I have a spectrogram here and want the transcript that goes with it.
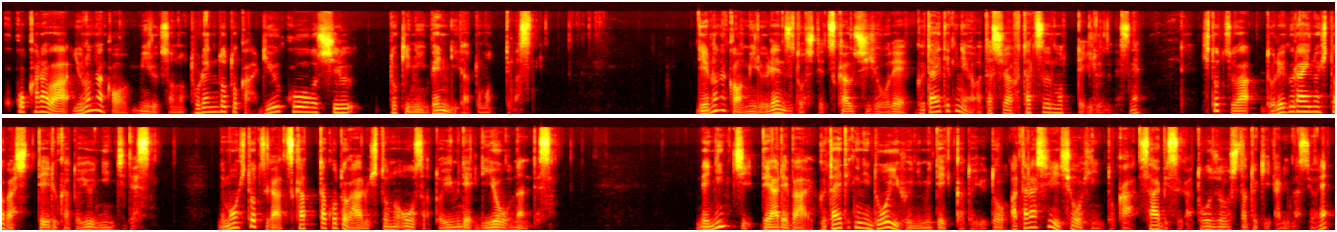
ここからは世の中を見るそのトレンドとか流行を知るときに便利だと思ってます。で、世の中を見るレンズとして使う指標で、具体的には私は2つ持っているんですね。1つはどれぐらいの人が知っているかという認知です。でもう1つが使ったことがある人の多さという意味で利用なんです。で、認知であれば具体的にどういうふうに見ていくかというと、新しい商品とかサービスが登場したときありますよね。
